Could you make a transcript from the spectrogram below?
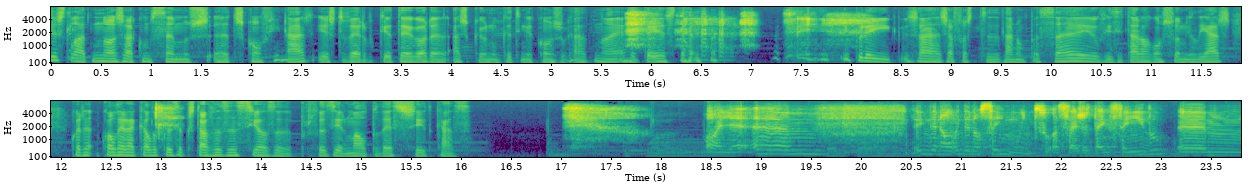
Deste lado nós já começamos a desconfinar, este verbo que até agora acho que eu nunca tinha conjugado, não é? Até este ano. Sim. E por aí, já, já foste dar um passeio, visitar alguns familiares? Qual era, qual era aquela coisa que estavas ansiosa por fazer mal pudesses sair de casa? Olha, hum, ainda, não, ainda não sei muito, ou seja, tenho saído. Hum,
